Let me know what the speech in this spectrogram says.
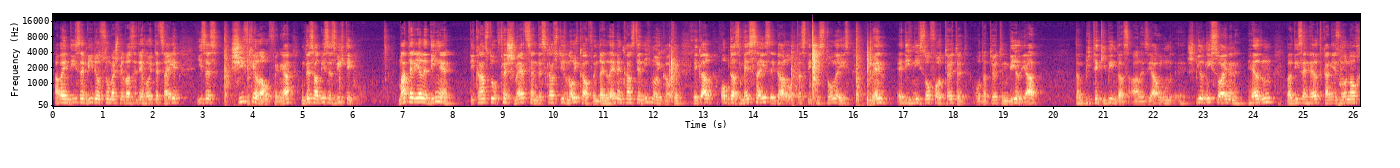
Aber in diesem Video zum Beispiel, was ich dir heute zeige, ist es schief gelaufen, ja. Und deshalb ist es wichtig, materielle Dinge, die kannst du verschmerzen, das kannst du dir neu kaufen. Dein Leben kannst du dir nicht neu kaufen. Egal, ob das Messer ist, egal, ob das die Pistole ist wenn er dich nicht sofort tötet oder töten will, ja, dann bitte gib ihm das alles, ja, und spiel nicht so einen Helden, weil dieser Held kann jetzt nur noch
